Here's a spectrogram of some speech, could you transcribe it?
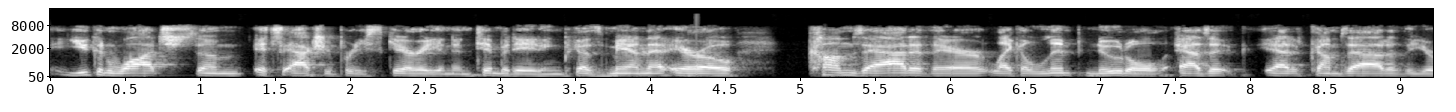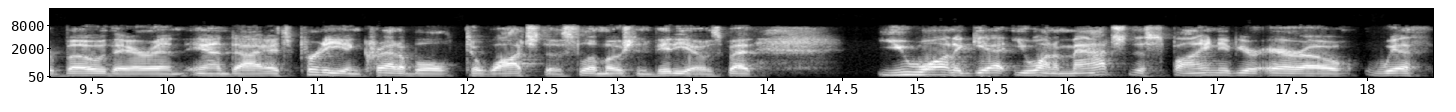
you can watch some. It's actually pretty scary and intimidating because man, that arrow comes out of there like a limp noodle as it as it comes out of the, your bow there, and and uh, it's pretty incredible to watch those slow motion videos. But you want to get you want to match the spine of your arrow with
